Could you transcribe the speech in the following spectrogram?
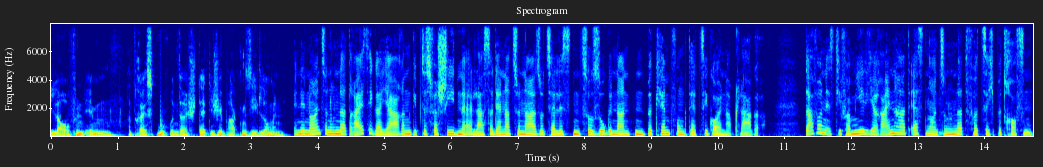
laufen im Adressbuch unter städtische Brackensiedlungen. In den 1930er Jahren gibt es verschiedene Erlasse der Nationalsozialisten zur sogenannten Bekämpfung der Zigeunerplage. Davon ist die Familie Reinhardt erst 1940 betroffen.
